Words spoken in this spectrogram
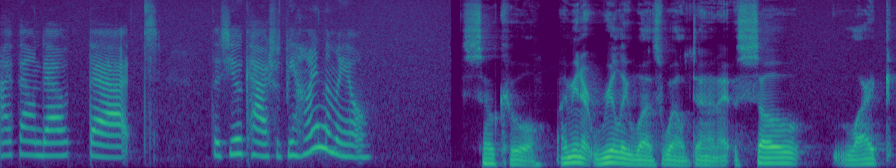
I found out that the geocache was behind the mail. So cool. I mean, it really was well done. It was so like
